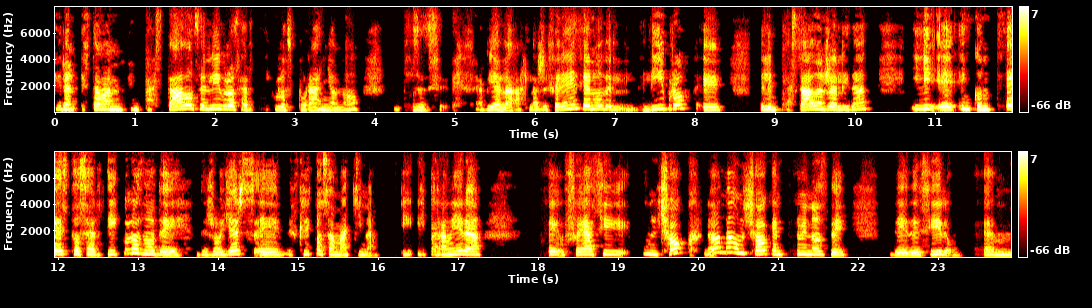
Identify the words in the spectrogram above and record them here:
eran, estaban empastados en libros, artículos por año, ¿no? Entonces, eh, había la, referencia, ¿no? Del, libro, eh, del empastado en realidad, y eh, encontré estos artículos ¿no? de, de Rogers eh, escritos a máquina. Y, para mí era fue, así un shock, ¿no? No, un shock en términos de, decir, em,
